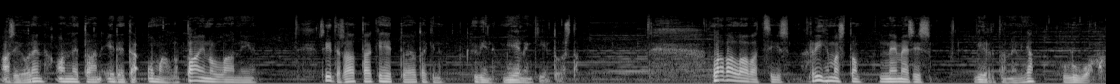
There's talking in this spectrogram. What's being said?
asioiden annetaan edetä omalla painollaan, niin siitä saattaa kehittyä jotakin hyvin mielenkiintoista. Lavalla ovat siis Rihmasto, Nemesis, Virtanen ja Luoma.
